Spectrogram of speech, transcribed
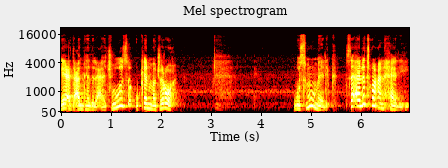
قاعد عند هذا العجوز وكان مجروح. واسمه مالك. سألته عن حاله.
